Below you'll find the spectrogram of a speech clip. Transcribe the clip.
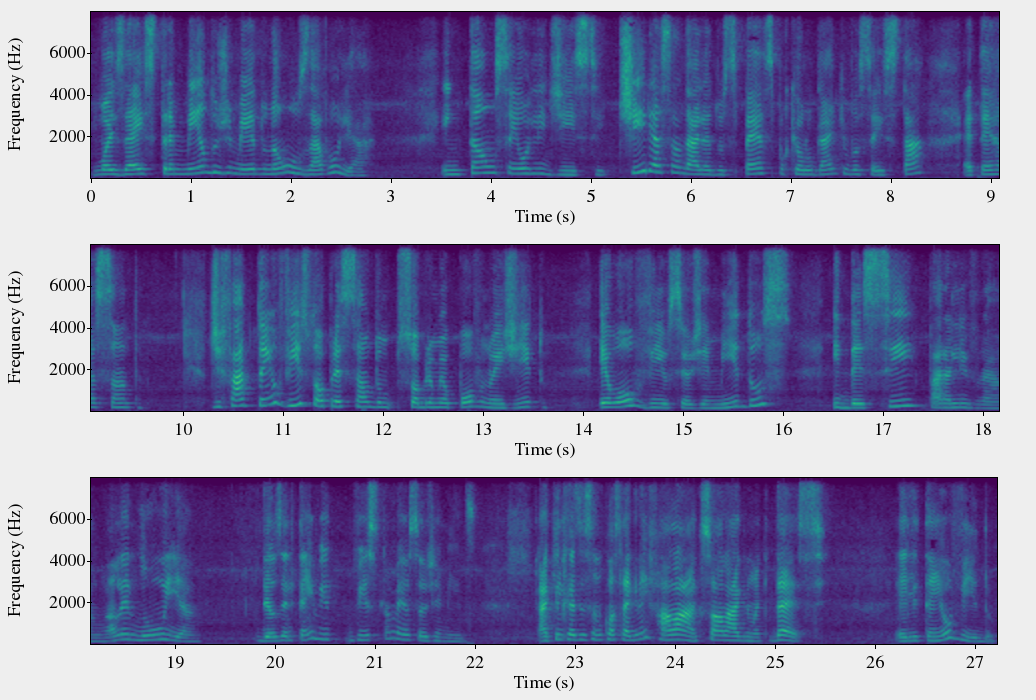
Moisés, tremendo de medo, não ousava olhar. Então o Senhor lhe disse: Tire a sandália dos pés, porque o lugar em que você está é terra santa. De fato, tenho visto a opressão do, sobre o meu povo no Egito eu ouvi os seus gemidos e desci para livrá-lo. Aleluia! Deus ele tem visto também os seus gemidos. Aquilo que às vezes você não consegue nem falar, que só a lágrima que desce, ele tem ouvido.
